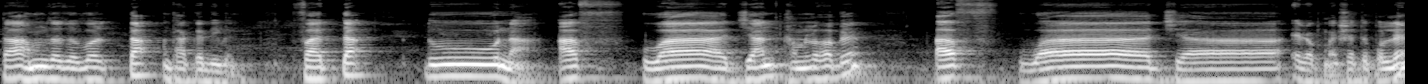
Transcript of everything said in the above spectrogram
তা হামজা জবর তা ধাক্কা দিবেন। আফ ওয়াজান থামলে হবে। আফ ওয়াজা। এরকম একসাথে পড়লে।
